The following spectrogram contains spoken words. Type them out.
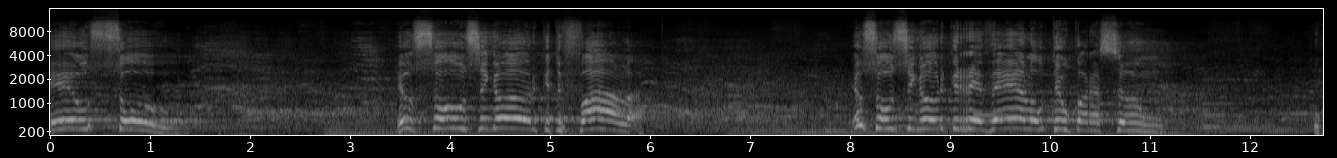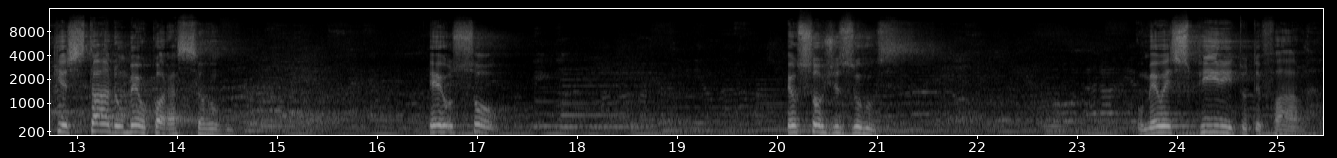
eu sou, eu sou o Senhor que te fala, eu sou o Senhor que revela o teu coração o que está no meu coração. Eu sou. Eu sou Jesus. O meu espírito te fala.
